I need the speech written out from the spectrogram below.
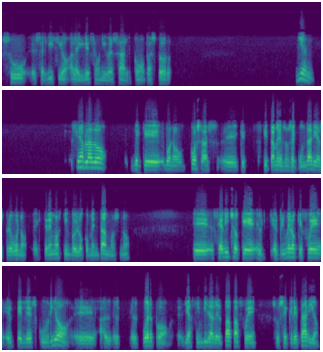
su eh, servicio a la Iglesia Universal como pastor. Bien, se ha hablado de que, bueno, cosas que ciertamente son secundarias, pero bueno, tenemos tiempo y lo comentamos, ¿no? Se ha dicho que el, primero que fue el que descubrió el, el, cuerpo ya sin vida del Papa fue su secretario,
